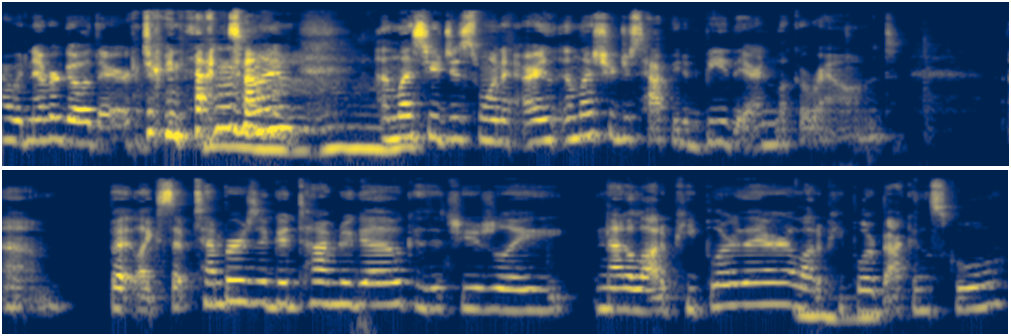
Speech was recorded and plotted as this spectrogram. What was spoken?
I would never go there during that Mhm. time Mhm. unless you just want to, unless you're just happy to be there and look around. Um, but like September is a good time to go because it's usually not a lot of people are there. A lot of people are back in school.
